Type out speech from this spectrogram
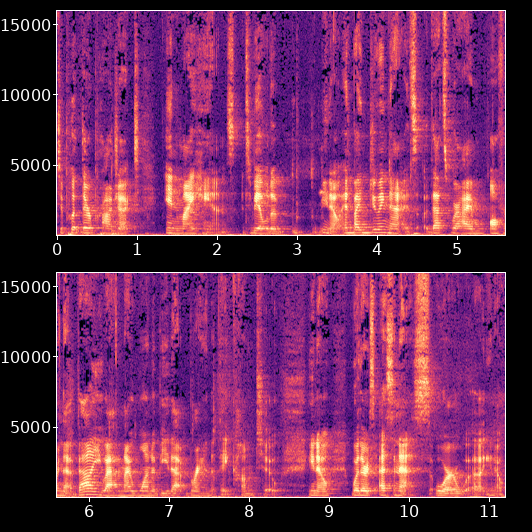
to put their project in my hands to be able to you know and by doing that it's that's where i'm offering that value add and i want to be that brand that they come to you know whether it's S&S or uh, you know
